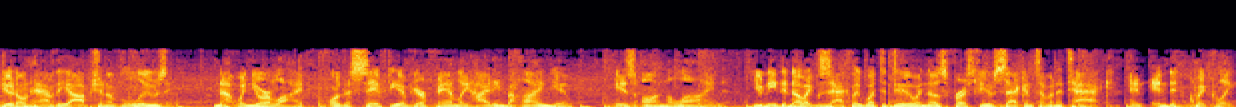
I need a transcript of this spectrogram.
you don't have the option of losing. Not when your life or the safety of your family hiding behind you is on the line. You need to know exactly what to do in those first few seconds of an attack and end it quickly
